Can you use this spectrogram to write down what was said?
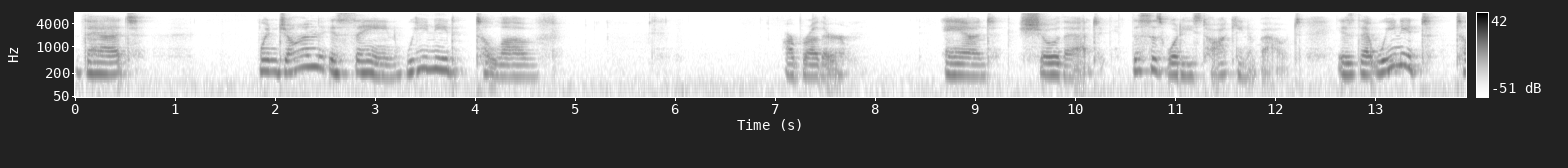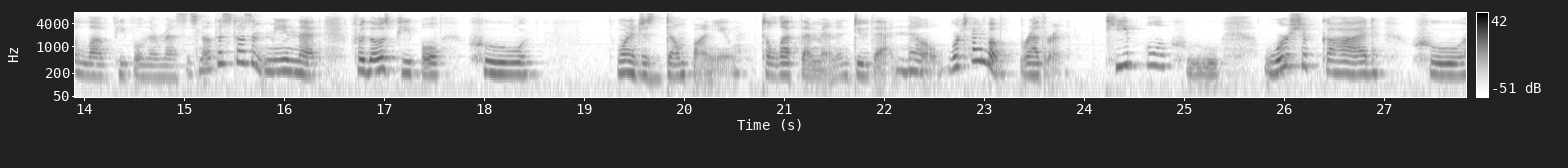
that when John is saying we need to love our brother and show that this is what he's talking about is that we need to love people in their messes. Now, this doesn't mean that for those people who want to just dump on you to let them in and do that. No, we're talking about brethren, people who worship God, who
